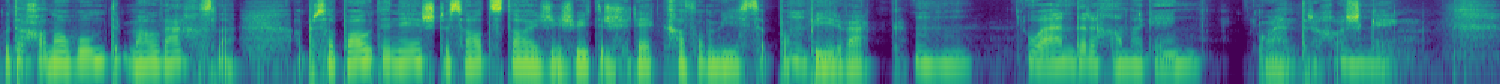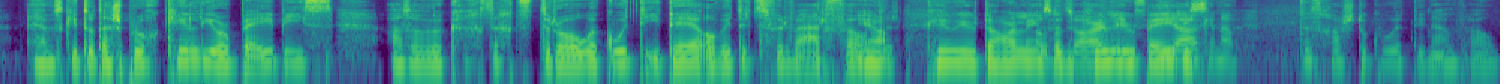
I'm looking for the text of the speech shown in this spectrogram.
Und der kann noch hundertmal wechseln. Aber sobald der erste Satz da ist, ist wieder Schrecken vom weißen Papier mhm. weg. Mhm. Und ändern kann man gehen. Und ändern kannst du mhm. gehen. Ähm, es gibt auch den Spruch «Kill your babies», also wirklich sich zu trauen, gute Ideen auch wieder zu verwerfen. Ja, oder, «Kill your darlings» oder, oder «Kill your babies». Ja, genau. Das kannst du gut in diesem Fall.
